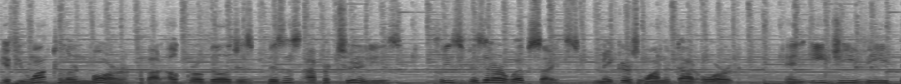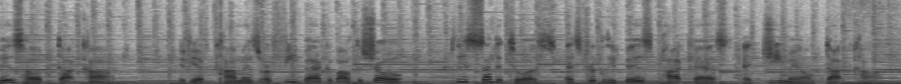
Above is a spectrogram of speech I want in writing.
If you want to learn more about Elk Grove Village's business opportunities, please visit our websites, makerswanted.org and egvbizhub.com. If you have comments or feedback about the show, please send it to us at strictlybizpodcast at gmail.com.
